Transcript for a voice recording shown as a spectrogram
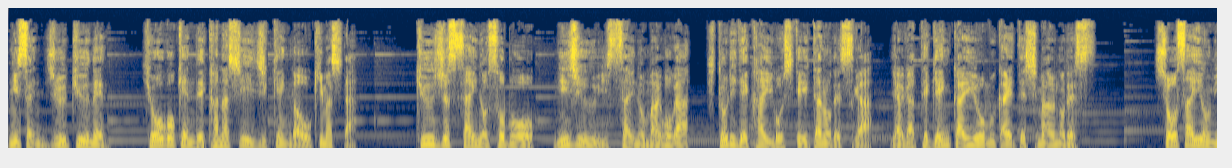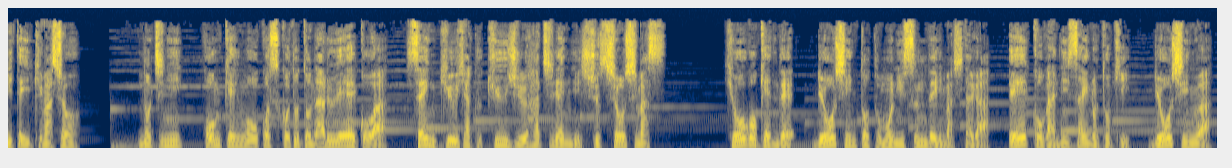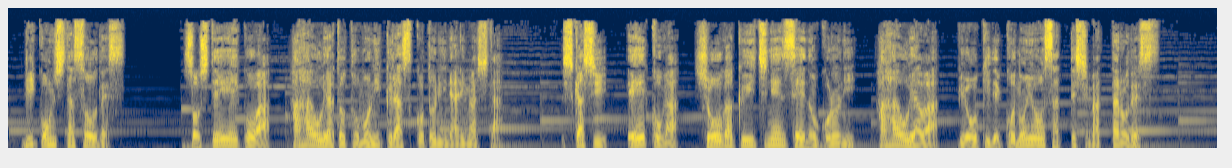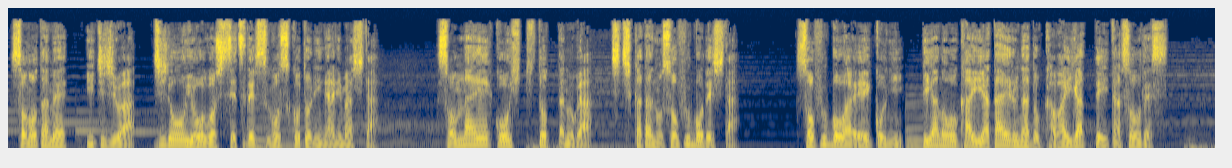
2019年、兵庫県で悲しい事件が起きました。90歳の祖母を21歳の孫が一人で介護していたのですが、やがて限界を迎えてしまうのです。詳細を見ていきましょう。後に本件を起こすこととなる A 子は1998年に出生します。兵庫県で両親と共に住んでいましたが、A 子が2歳の時、両親は離婚したそうです。そして A 子は母親と共に暮らすことになりました。しかし、A 子が小学1年生の頃に母親は病気でこの世を去ってしまったのです。そのため、一時は児童養護施設で過ごすことになりました。そんな A 子を引き取ったのが父方の祖父母でした。祖父母は A 子にピアノを買い与えるなど可愛がっていたそうです。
